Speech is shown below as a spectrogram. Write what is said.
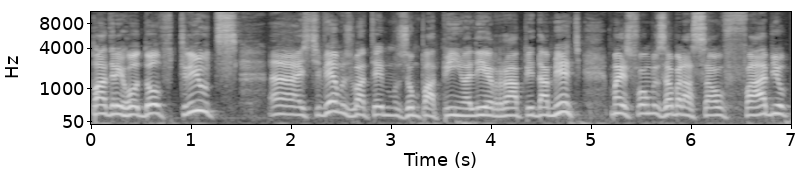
padre Rodolfo Triltz, ah, estivemos, batemos um papinho ali rapidamente, mas fomos abraçar o Fábio,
